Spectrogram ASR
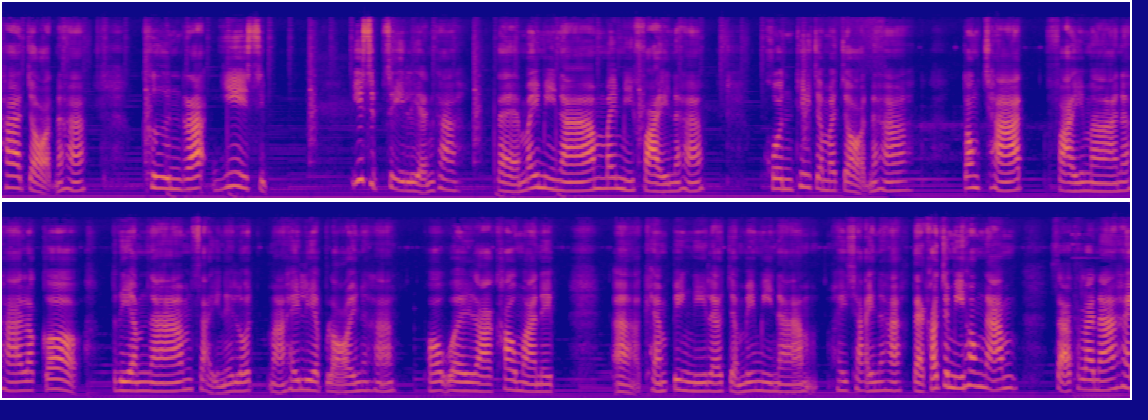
ค่าจอดนะคะ คืนละ 20 24 เหรียญค่ะ แต่ไม่มีน้ำไม่มีไฟนะคะ คนที่จะมาจอดนะคะ ต้องชาร์จไฟมานะคะ แล้วก็ เตรียมน้ำใส่ในรถมาให้เรียบร้อยนะคะ เพราะเวลาเข้ามาในแคมปิ้งนี้แล้วจะไม่มีน้ำให้ใช้นะคะ แต่เขาจะมีห้องน้ำสาธารณะให้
